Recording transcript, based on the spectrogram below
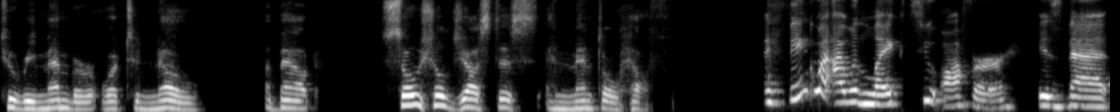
to remember or to know about social justice and mental health? I think what I would like to offer is that,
